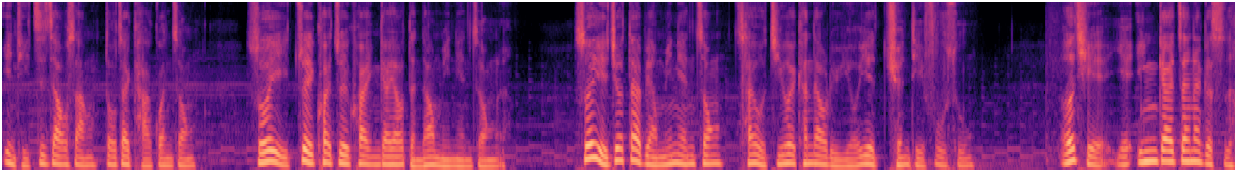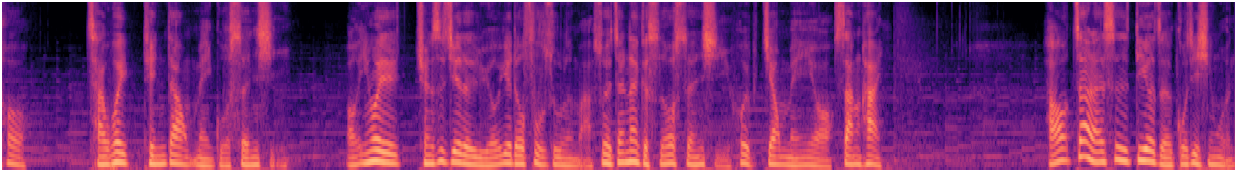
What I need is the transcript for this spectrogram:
硬体制造商都在卡关中，所以最快最快应该要等到明年中了。所以也就代表明年中才有机会看到旅游业全体复苏，而且也应该在那个时候才会听到美国升息哦，因为全世界的旅游业都复苏了嘛，所以在那个时候升息会比较没有伤害。好，再来是第二则国际新闻，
